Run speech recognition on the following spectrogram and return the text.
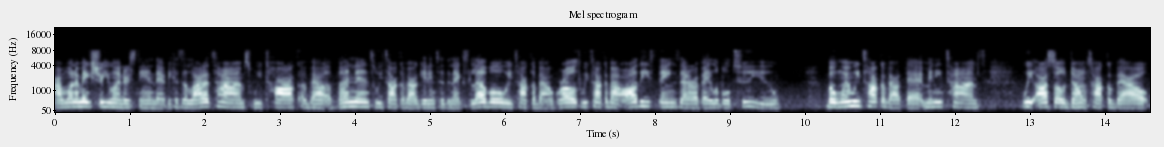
I want to make sure you understand that because a lot of times we talk about abundance, we talk about getting to the next level, we talk about growth, we talk about all these things that are available to you. But when we talk about that, many times we also don't talk about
